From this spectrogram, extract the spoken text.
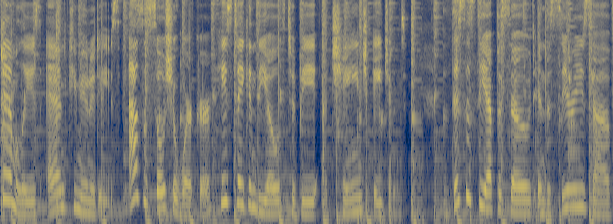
families, and communities. As a social worker, he's taken the oath to be a change agent. This is the episode in the series of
